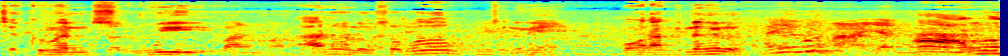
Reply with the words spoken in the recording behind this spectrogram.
Jagungan suwi anu lho, sapa jenenge? Wong orang geneng lho. Lumayan. Anu.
